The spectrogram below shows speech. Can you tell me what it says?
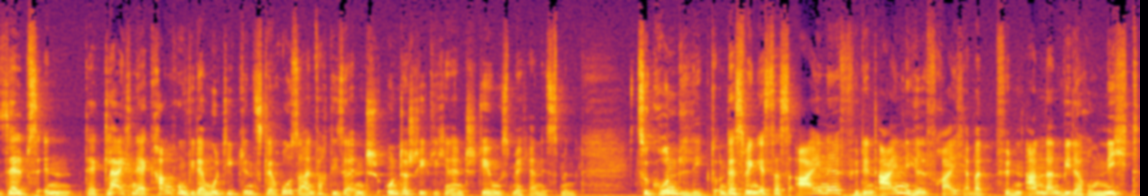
selbst in der gleichen Erkrankung wie der multiplen Sklerose einfach diese ent unterschiedlichen Entstehungsmechanismen zugrunde liegt. Und deswegen ist das eine für den einen hilfreich, aber für den anderen wiederum nicht,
